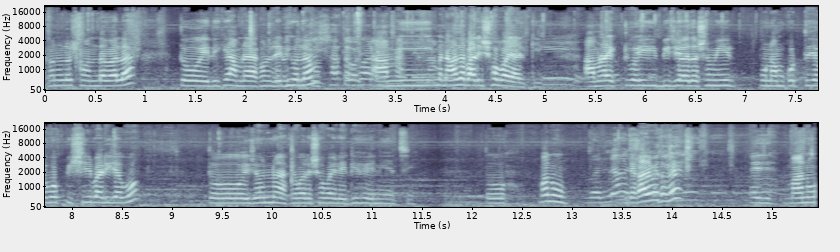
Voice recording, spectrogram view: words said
এখন হলো সন্ধ্যাবেলা। তো এদিকে আমরা এখন রেডি হলাম। আমি মানে আমাদের বাড়ির সবাই আর কি। আমরা একটু ওই বিজয়া দশমীর প্রণাম করতে যাব পিসির বাড়ি যাব। তো ওই জন্য একেবারে সবাই রেডি হয়ে নিয়েছি। তো মানু দেখা যাবে তোকে? এই যে মানু।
